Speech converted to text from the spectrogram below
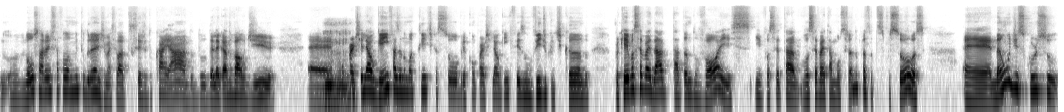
O Bolsonaro a gente está falando muito grande, mas sei lá, que seja do Caiado, do delegado Valdir. É, uhum. Compartilha alguém fazendo uma crítica sobre, compartilha alguém que fez um vídeo criticando, porque aí você vai dar, tá dando voz e você, tá, você vai estar tá mostrando para as outras pessoas é, não o discurso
